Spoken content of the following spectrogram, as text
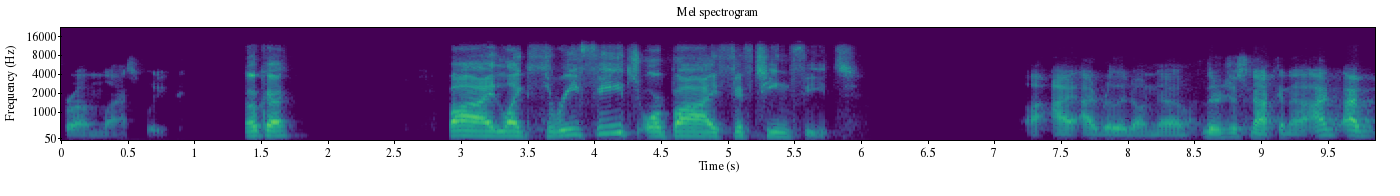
from last week. Okay. By like three feet or by fifteen feet? I, I really don't know. They're just not gonna. I'm, I'm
